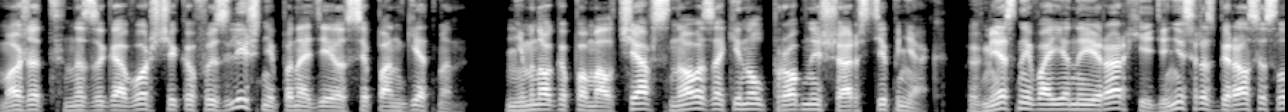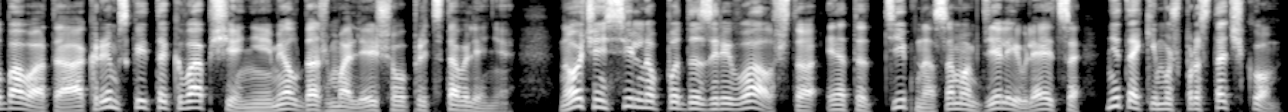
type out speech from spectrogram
Может, на заговорщиков излишне понадеялся пан Гетман. Немного помолчав, снова закинул пробный шар степняк. В местной военной иерархии Денис разбирался слабовато, а крымской так вообще не имел даже малейшего представления. Но очень сильно подозревал, что этот тип на самом деле является не таким уж простачком,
